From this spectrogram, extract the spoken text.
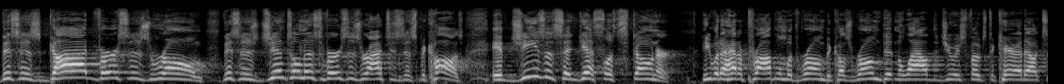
This is God versus Rome. This is gentleness versus righteousness. Because if Jesus said, Yes, let's stone her, he would have had a problem with Rome because Rome didn't allow the Jewish folks to carry out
